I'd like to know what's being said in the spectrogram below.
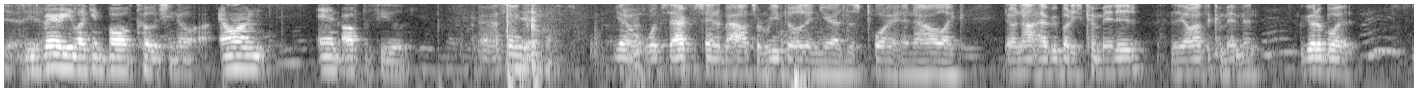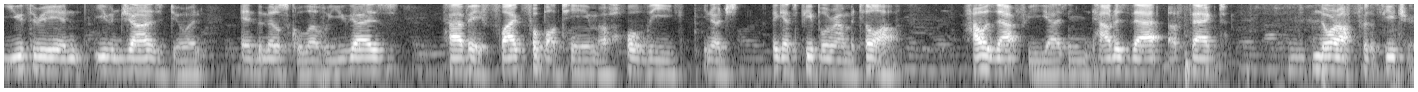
Yeah. so he's very like involved coach. You know, on and off the field. I think you know what Zach was saying about how it's a rebuilding year at this point, and how like you know not everybody's committed. They don't have the commitment. We go to what you three and even John is doing in the middle school level. You guys have a flag football team, a whole league. You know, just against people around Matilija. How is that for you guys, and how does that affect Nordhoff for the future?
